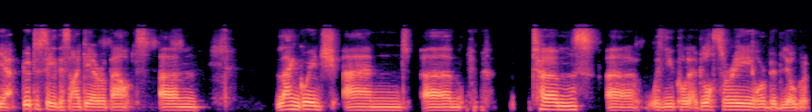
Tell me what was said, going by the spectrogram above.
Yeah, good to see this idea about um, language and um, terms, uh, whether you call it a glossary or a bibliography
